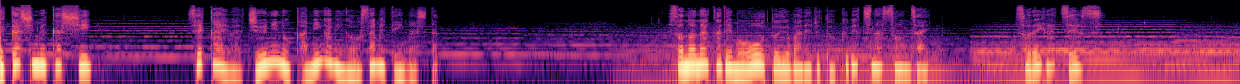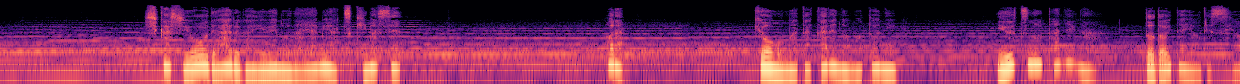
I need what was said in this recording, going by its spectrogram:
昔々世界は12の神々が治めていました。その中でも王と呼ばれる特別な存在。それがゼウス。しかし王であるがゆえの悩みは尽きません。ほら今日もまた彼のもとに憂鬱の種が届いたようですよ。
